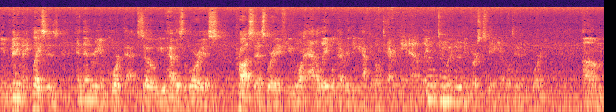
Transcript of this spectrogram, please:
in many, many places and then re-import that. So you have this laborious process where if you want to add a label to everything, you have to go into everything and add a label to it Mhm. versus being able to import it. Um,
